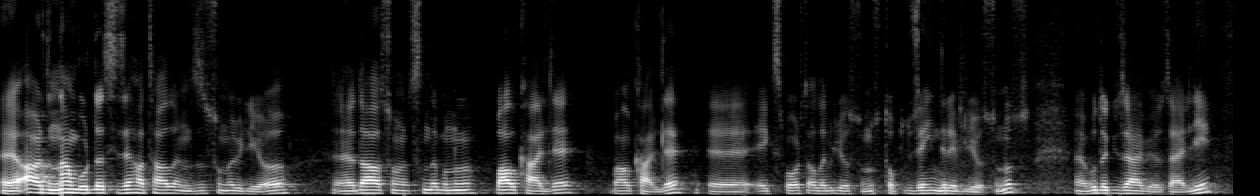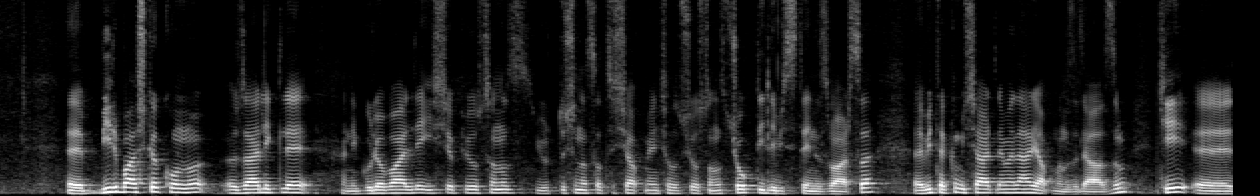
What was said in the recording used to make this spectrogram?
Ardından burada size hatalarınızı sunabiliyor. Daha sonrasında bunu bulk halde bulk halde e, export alabiliyorsunuz, topluca indirebiliyorsunuz. E, bu da güzel bir özelliği. Ee, bir başka konu özellikle hani globalde iş yapıyorsanız, yurt dışına satış yapmaya çalışıyorsanız, çok dilli bir siteniz varsa e, bir takım işaretlemeler yapmanız lazım ki e,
